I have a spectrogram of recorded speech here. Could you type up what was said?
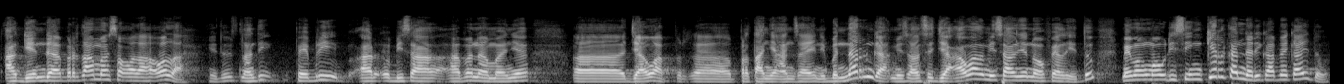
agenda pertama seolah-olah itu nanti Febri bisa apa namanya uh, jawab uh, pertanyaan saya ini benar nggak misal sejak awal misalnya novel itu memang mau disingkirkan dari KPK itu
